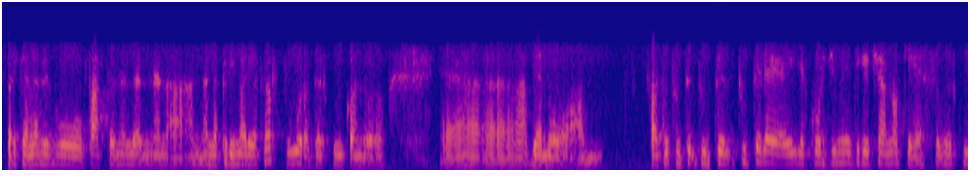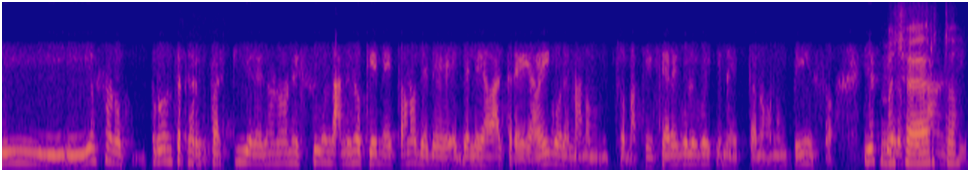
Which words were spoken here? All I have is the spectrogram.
perché l'avevo fatto nel, nella, nella, prima riapertura, per cui quando eh, abbiamo fatto tutti gli accorgimenti che ci hanno chiesto, per cui io sono pronta per ripartire, non ho nessuno, a meno che mettano delle, delle altre regole, ma non, insomma che, che regole vuoi che mettano, non penso. Io spero certo. che anzi,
